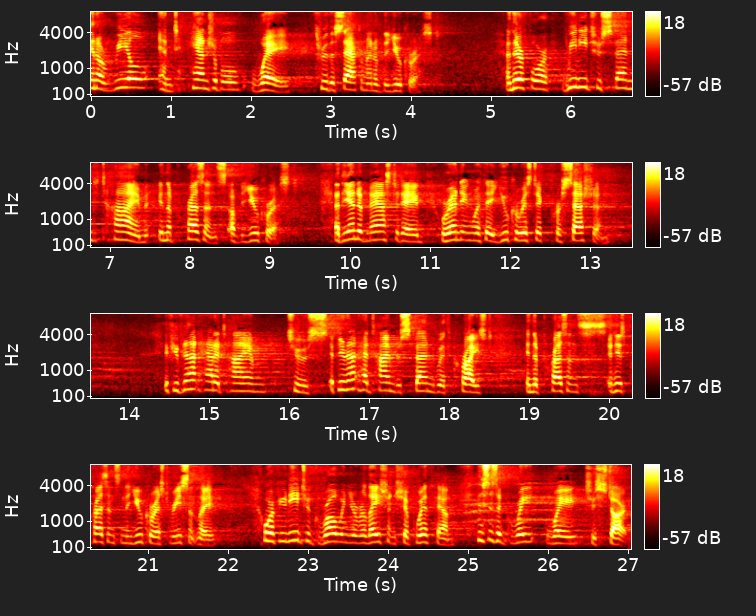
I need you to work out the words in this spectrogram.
in a real and tangible way through the sacrament of the Eucharist. And therefore, we need to spend time in the presence of the Eucharist. At the end of Mass today, we're ending with a Eucharistic procession. If you've not had a time to, if you've not had time to spend with Christ in the presence, in his presence in the Eucharist recently, or if you need to grow in your relationship with him, this is a great way to start.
